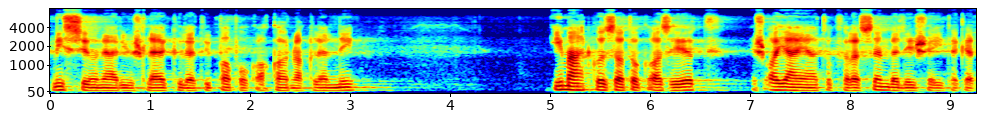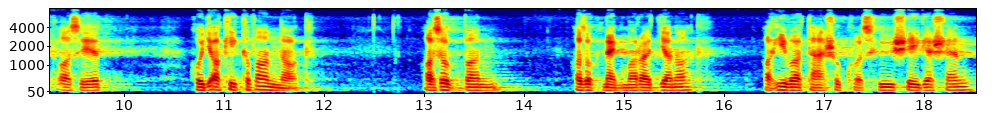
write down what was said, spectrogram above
misszionárius lelkületű papok akarnak lenni, imádkozzatok azért, és ajánljátok fel a szenvedéseiteket azért, hogy akik vannak, azokban azok megmaradjanak, a hivatásukhoz hűségesen,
